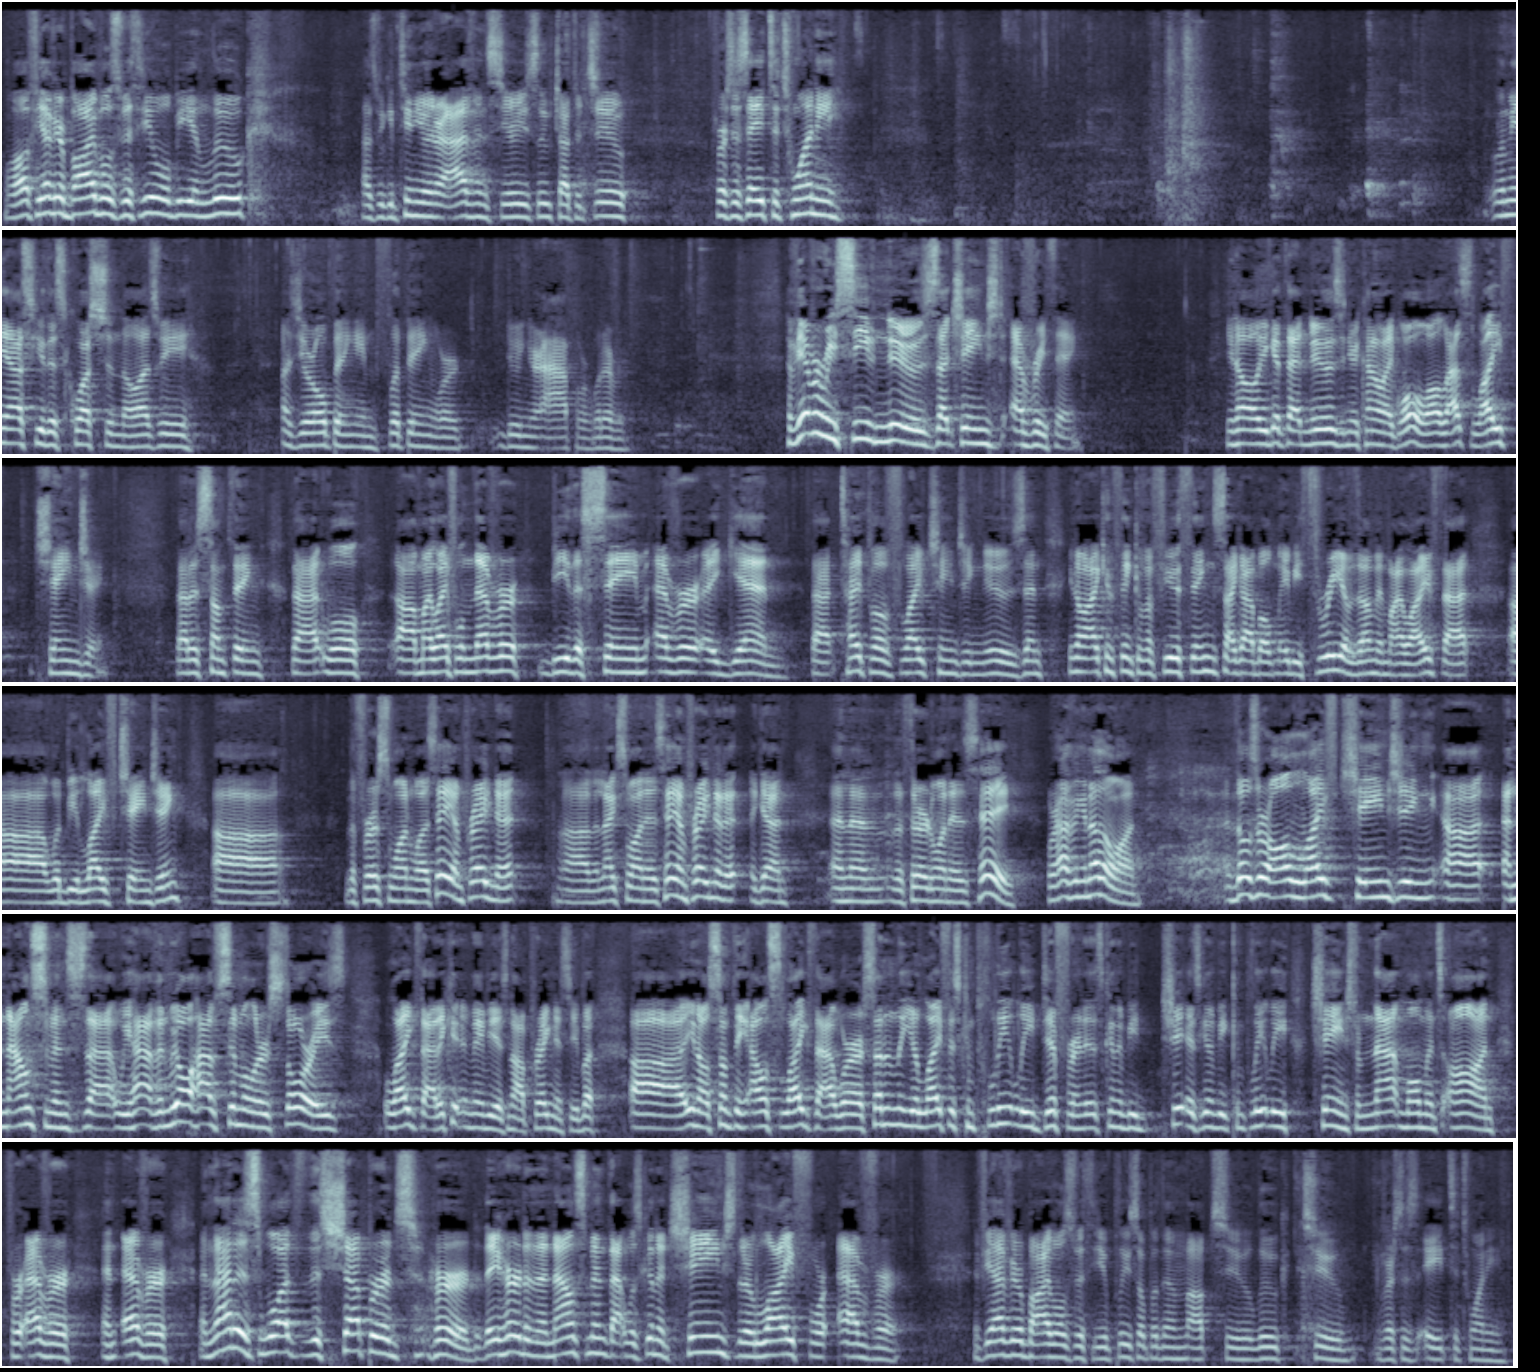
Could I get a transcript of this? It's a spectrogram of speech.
Well, if you have your Bibles with you, we'll be in Luke as we continue in our Advent series, Luke chapter 2, verses 8 to 20. Let me ask you this question though, as we, as you're opening and flipping or doing your app or whatever. Have you ever received news that changed everything? You know, you get that news and you're kind of like, whoa, well, that's life changing. That is something that will, uh, my life will never be the same ever again. That type of life changing news. And, you know, I can think of a few things. I got about maybe three of them in my life that uh, would be life changing. Uh, the first one was, hey, I'm pregnant. Uh, the next one is, hey, I'm pregnant again. And then the third one is, hey, we're having another one. And those are all life changing uh, announcements that we have. And we all have similar stories like that. It could, maybe it's not pregnancy, but, uh, you know, something else like that where suddenly your life is completely different. It's going to be, it's going to be completely changed from that moment on forever and ever. And that is what the shepherds heard. They heard an announcement that was going to change their life forever. If you have your Bibles with you, please open them up to Luke 2, verses 8 to 20.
